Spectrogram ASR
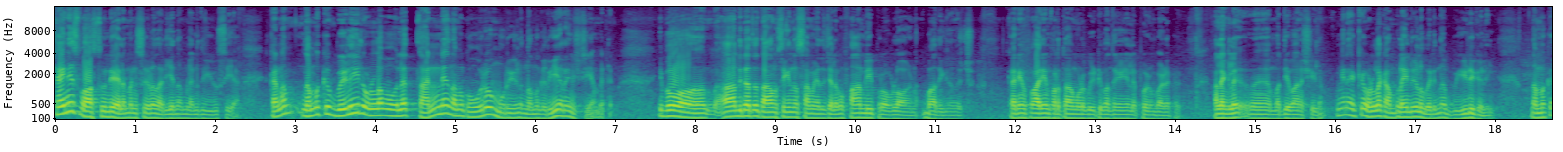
ചൈനീസ് വാസ്തുവിന്റെ എലമെൻസുകൾ അധികം നമ്മൾ അതിനകത്ത് യൂസ് ചെയ്യുക. കാരണം നമുക്ക് വെളിയിലുള്ള പോലെ തന്നെ നമുക്ക് ഓരോ മുറികളും നമുക്ക് റീഅറേഞ്ച് ചെയ്യാൻ പറ്റും. ഇപ്പോൾ അതിനകത്ത് താമസിക്കുന്ന സമയത്ത് ചിലപ്പോൾ ഫാമിലി പ്രോബ്ലമാണ് ബാധിക്കുന്നത് വെച്ചു. കാര്യം ഭാര്യയും ഭർത്താവും കൂടെ വീട്ടിൽ വന്നു കഴിഞ്ഞാൽ എപ്പോഴും വഴക്ക്. അല്ലെങ്കിൽ മദ്യപാനശീലം. ഇങ്ങനെയൊക്കെയുള്ള കംപ്ലൈന്റുകൾ വരുന്ന വീടുകളിൽ നമുക്ക്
